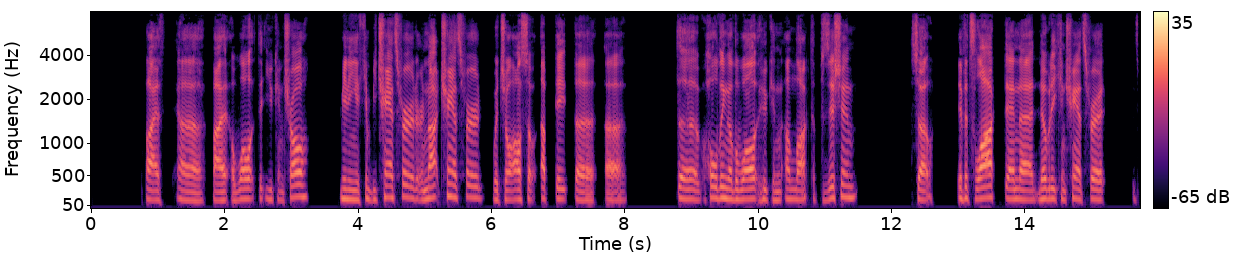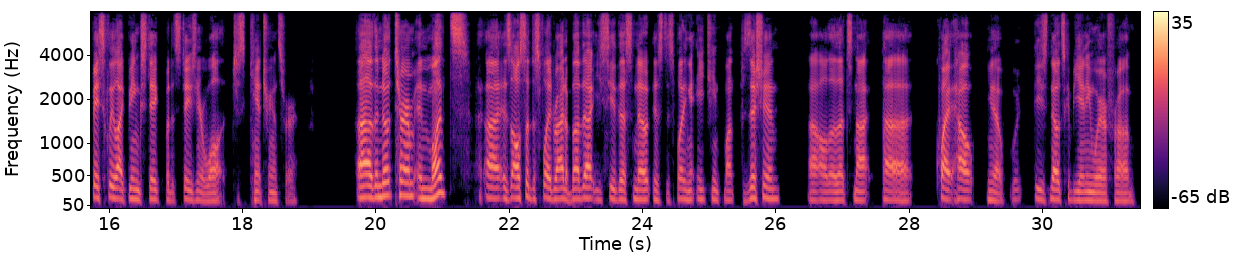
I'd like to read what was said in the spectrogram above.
by uh, by a wallet that you control meaning it can be transferred or not transferred, which will also update the uh, the holding of the wallet who can unlock the position. So if it's locked, then uh, nobody can transfer it. It's basically like being staked, but it stays in your wallet, just can't transfer. Uh, the note term in months uh, is also displayed right above that. You see this note is displaying an 18th month position, uh, although that's not uh, quite how, you know, these notes could be anywhere from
